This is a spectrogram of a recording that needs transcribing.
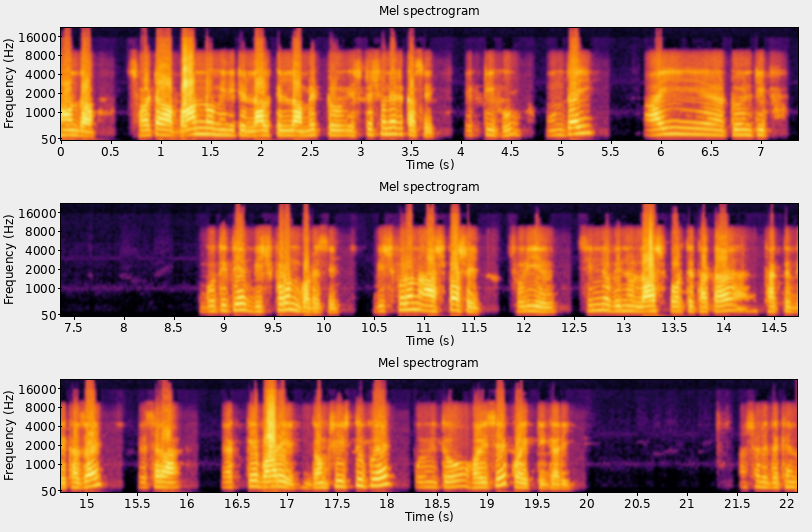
সন্ধ্যা ছয়টা বান্ন মিনিটে লাল কেল্লা মেট্রো স্টেশনের কাছে একটি হুন্দাই আই টোয়েন্টি গতিতে বিস্ফোরণ ঘটেছে। বিস্ফোরণ আশপাশে ছড়িয়ে ছিন্ন ভিন্ন লাশ পড়তে থাকা থাকতে দেখা যায়। এছাড়া একেবারে ধ্বংসস্তূপে পরিণত হয়েছে কয়েকটি গাড়ি। আসলে দেখেন,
